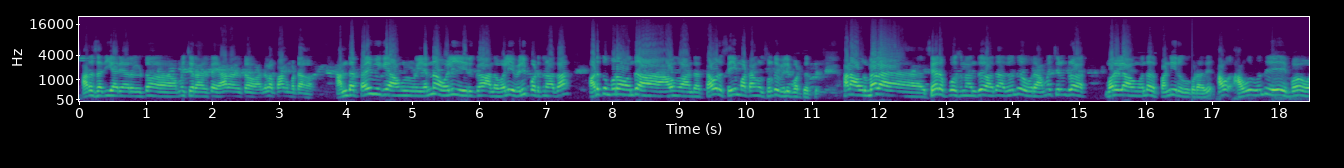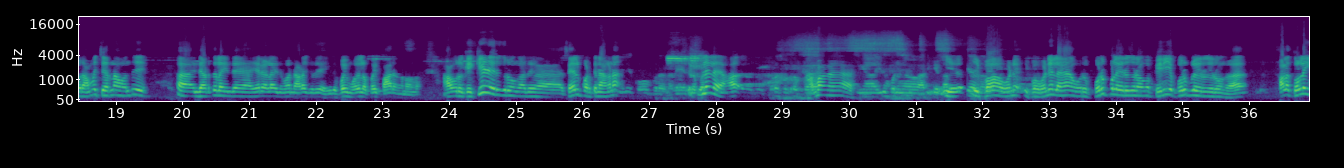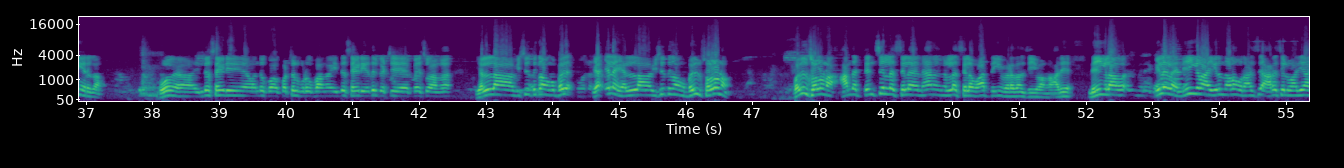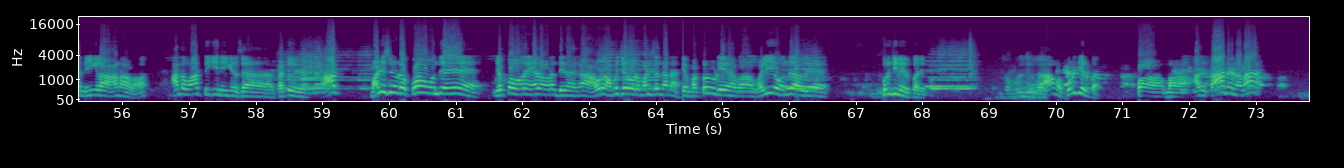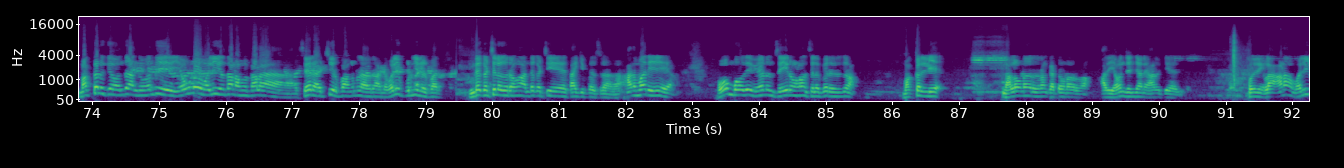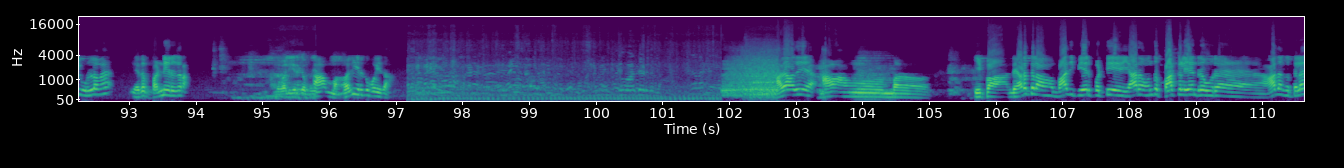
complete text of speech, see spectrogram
அரசு அதிகாரியா இருக்கட்டும் அமைச்சராக இருக்கட்டும் யாராக இருக்கட்டும் அதெல்லாம் பார்க்க மாட்டாங்க. அந்த டைமுக்கு அவங்களுடைய என்ன வழி இருக்கோ அந்த வழியை வெளிப்படுத்தினா தான் அடுத்த முறை வந்து அவங்க அந்த தவறு செய்ய மாட்டாங்கன்னு சொல்லிட்டு வெளிப்படுத்துறது. ஆனால் அவர் மேலே சேர பூசணம் வந்து அது அது வந்து ஒரு அமைச்சருன்ற முறையில் அவங்க வந்து அதை பண்ணியிருக்க கூடாது அவர் அவர் வந்து இப்போ ஒரு அமைச்சர்னா வந்து இந்த இடத்துல இந்த ஏரியாவில் இந்த மாதிரி நடக்குது. இது போய் முதல்ல போய் பாருங்கன்னு அவருக்கு கீழே இருக்கிறவங்க அதை செயல்படுத்தினாங்கன்னா இல்லை இல்லை ஆமாங்க. இப்போ ஒண்ணு இப்போ ஒண்ணுல ஒரு பொறுப்புல இருக்கிறவங்க பெரிய பொறுப்புல இருக்கிறவங்க பல தொல்லைங்க இருக்கும். ஓ இந்த சைடு வந்து கொ- கொச்சல் கொடுப்பாங்க. இந்த சைடு எதிர்க்கட்சி பேசுவாங்க. எல்லா விஷயத்துக்கும் அவங்க பதில் இல்ல எல்லா விஷயத்துக்கும் அவங்க பதில் சொல்லணும். பதில் சொல்லணும். அந்த டென்ஷன்ல சில நேரங்கள்ல சில வார்த்தைங்க விட தான் செய்வாங்க. அது நீங்களா இல்ல இல்ல நீங்களா இருந்தாலும் ஒரு அரசு அரசியல்வாதியா நீங்களா ஆனாலும் அந்த வார்த்தைக்கு நீங்க கட்டு மனுஷனோட கோபம் வந்து எப்போ வரும் ஏதோ வரும் தெரியாதுங்க. அவரும் அமைச்சர் ஒரு மனுஷன் தானே. மக்களுடைய வ- வலியை வந்து அவரு புரிஞ்சுன்னு இருப்பாரு இப்போ. ஆமா புரிஞ்சிருப்பார். இப்போ அது காரணம் என்னன்னா மக்களுக்கு வந்து அங்க வந்து எவ்வளவு வலி இருந்தா நம்ம மேல சேர அடிச்சு இருப்பாங்கன்னு அவர் அந்த வலியை புரிஞ்சுன்னு இருப்பார். இந்த கட்சியில இருக்கிறவங்க அந்த கட்சியை தாக்கி பேசுறாங்க. அந்த மாதிரி போகும்போது வேணும் செய்யறவங்களாம் சில பேர் இருக்கிறான் மக்கள்லயே நல்லவனும் இருக்கிறான் கெட்டவனும் இருக்கிறான். அது எவன் செஞ்சானு யாரும் தெரியாது. புரியுதுங்களா? ஆனா வலி உள்ளவன் ஏதோ பண்ணி இருக்கிறான். அந்த வழி இருக்க போய். ஆமா வலி இருக்க போய் தான். அதாவது இப்ப அந்த இடத்துல அவன் பாதிப்பு ஏற்பட்டு யாரும் வந்து பார்க்கலையேன்ற ஒரு ஆதங்கத்துல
